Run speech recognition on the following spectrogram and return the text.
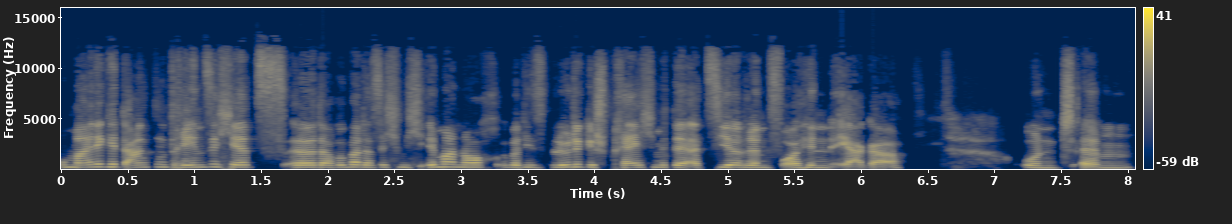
und meine Gedanken drehen sich jetzt äh, darüber, dass ich mich immer noch über dieses blöde Gespräch mit der Erzieherin vorhin ärgere und ähm,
